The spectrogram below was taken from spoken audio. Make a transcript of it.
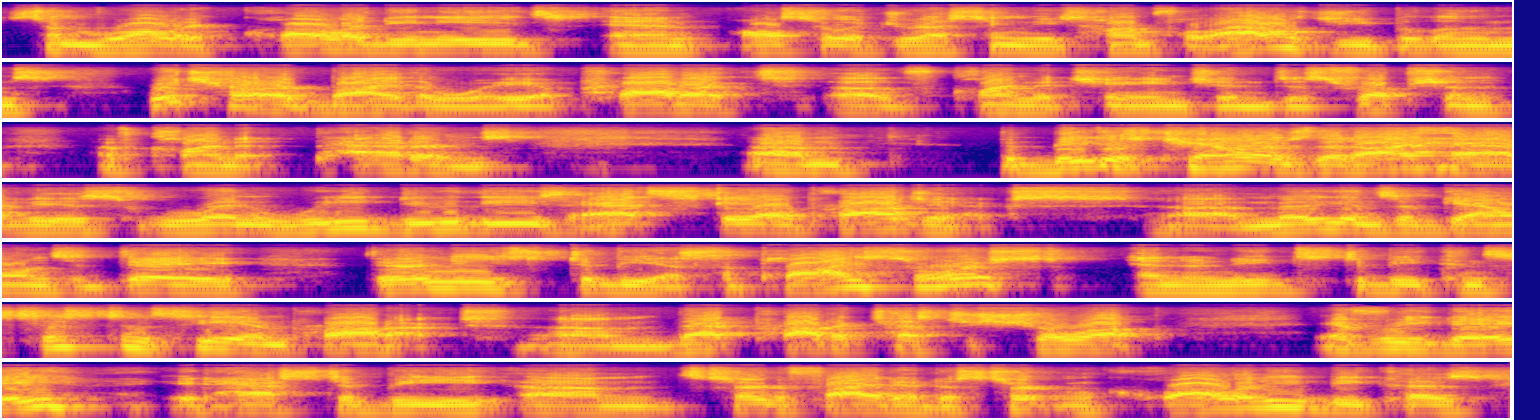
some water quality needs and also addressing these harmful algae blooms, which are, by the way, a product of climate change and disruption of climate patterns. Um, the biggest challenge that I have is when we do these at scale projects, uh, millions of gallons a day, there needs to be a supply source and there needs to be consistency in product. Um, that product has to show up every day. It has to be um, certified at a certain quality because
